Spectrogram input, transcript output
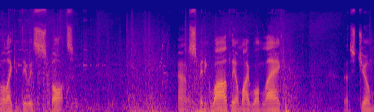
All I can do is spot. I'm spinning wildly on my one leg. Let's jump.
